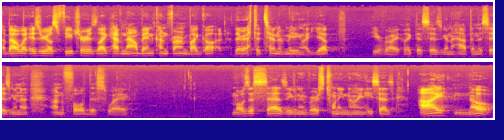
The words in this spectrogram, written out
about what Israel's future is like have now been confirmed by God. They're at the tent of meeting, like, yep, you're right. Like, this is going to happen. This is going to unfold this way. Moses says, even in verse 29, he says, I know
